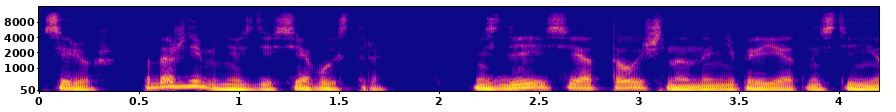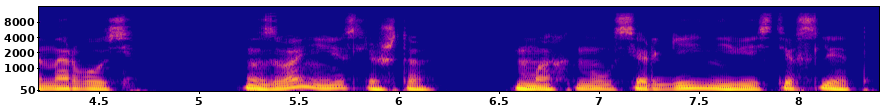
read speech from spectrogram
Сереж, подожди меня здесь, я быстро. Здесь я точно на неприятности не нарвусь. Звони, если что». Махнул Сергей невесте вслед.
